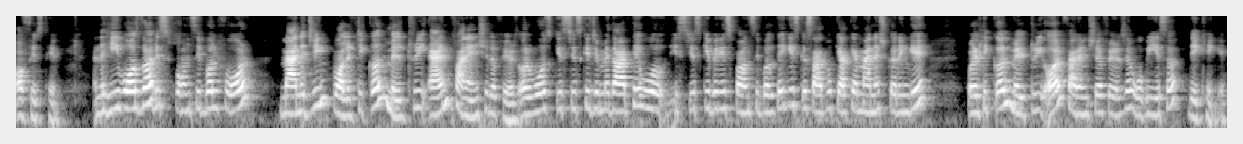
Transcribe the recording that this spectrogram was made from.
ऑफ़िस थे। And he was the responsible for managing political military and financial affairs और वो किस चीज़ के जिम्मेदार थे? वो इस चीज़ के भी रिस्पॉन्सिबल थे कि इसके साथ वो क्या क्या मैनेज करेंगे? पॉलिटिकल मिलिट्री और फाइनेंशियल अफेयर्स है, वो भी ये सब देखेंगे।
